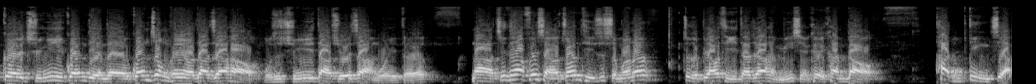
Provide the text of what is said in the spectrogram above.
各位群益观点的观众朋友，大家好，我是群益大学长韦德。那今天要分享的专题是什么呢？这个标题大家很明显可以看到，碳定价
